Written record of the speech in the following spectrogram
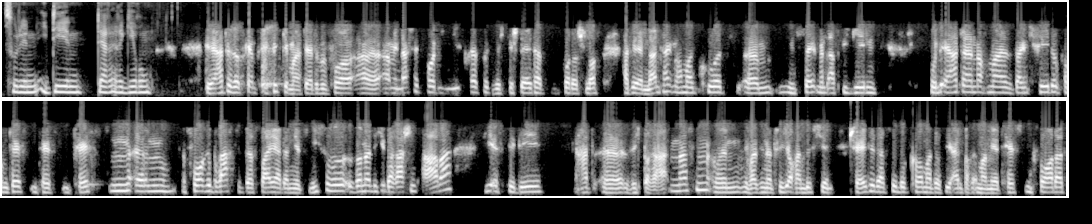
zu den Ideen der Regierung? Der hatte das ganz geschickt gemacht. Der hatte, bevor äh, Armin Laschet vor die Presse sich gestellt hat, vor das Schloss, hat er im Landtag nochmal kurz ähm, ein Statement abgegeben. Und er hat dann nochmal sein Credo vom Testen, Testen, Testen ähm, vorgebracht. Das war ja dann jetzt nicht so sonderlich überraschend, aber die SPD hat äh, sich beraten lassen, ähm, weil sie natürlich auch ein bisschen Schelte dafür bekommen hat, dass sie einfach immer mehr Testen fordert.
